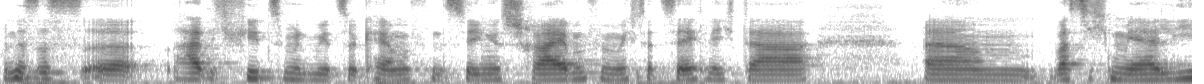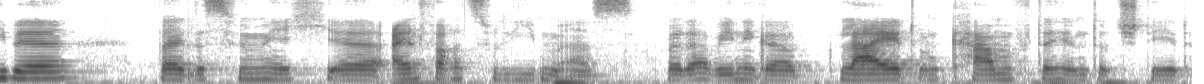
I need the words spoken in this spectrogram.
Und das ist, äh, hatte ich viel zu mit mir zu kämpfen. Deswegen ist Schreiben für mich tatsächlich da, ähm, was ich mehr liebe weil das für mich äh, einfacher zu lieben ist, weil da weniger Leid und Kampf dahinter steht.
